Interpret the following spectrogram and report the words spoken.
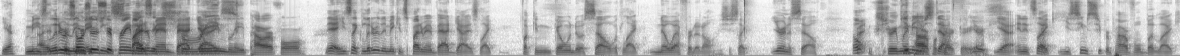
yeah. I mean, he's Uh, literally Sorcerer making Supreme Spider-Man is bad guys. extremely powerful. Yeah, he's like literally making Spider-Man bad guys like fucking go into a cell with like no effort at all. He's just like, you're in a cell. Oh, Right. Extremely give me your powerful character. Yeah. yeah, and it's like he seems super powerful, but like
